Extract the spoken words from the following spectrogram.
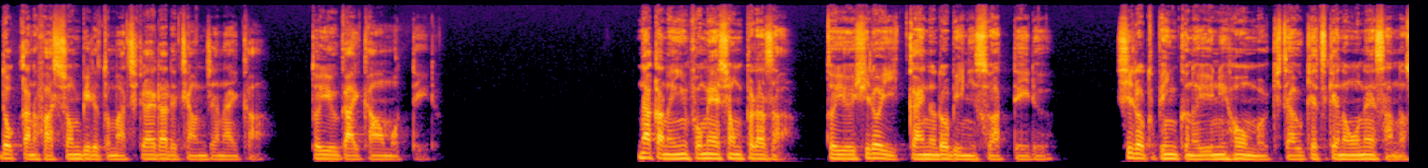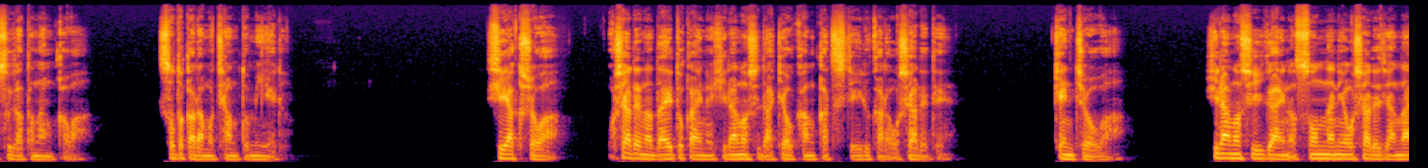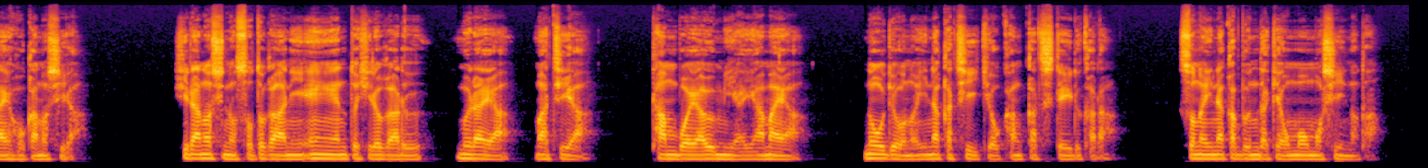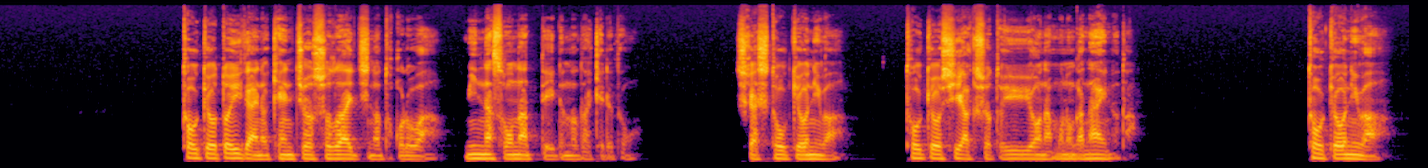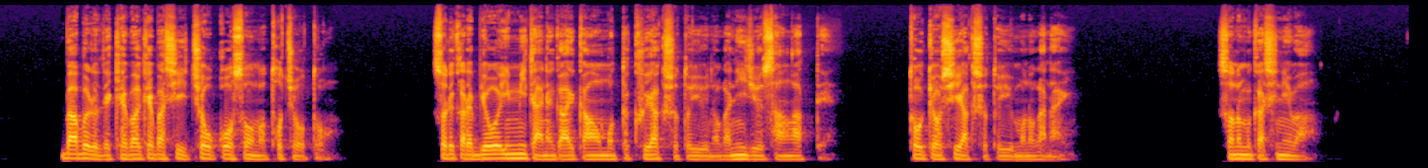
どっかのファッションビルと間違えられちゃうんじゃないか、という外観を持っている。中のインフォメーションプラザという広い一階のロビーに座っている白とピンクのユニフォームを着た受付のお姉さんの姿なんかは外からもちゃんと見える。市役所はおしゃれな大都会の比良野市だけを管轄しているからおしゃれで、県庁は比良野市以外のそんなにおしゃれじゃない他の市や、平野市の外側に延々と広がる村や町や田んぼや海や山や農業の田舎地域を管轄しているから、その田舎分だけ重々しいのだ。東京都以外の県庁所在地のところはみんなそうなっているのだけれど、しかし東京には東京市役所というようなものがないのだ。東京にはバブルでケバケバしい超高層の都庁と、それから病院みたいな外観を持った区役所というのが23あって、東京市役所というものがない。その昔には、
